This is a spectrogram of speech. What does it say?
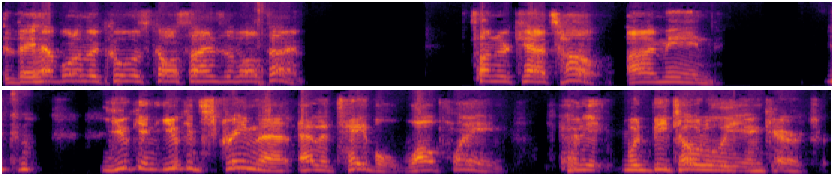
they have one of the coolest call signs of all time. Thundercats ho. I mean, you can you can scream that at a table while playing, and it would be totally in character.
